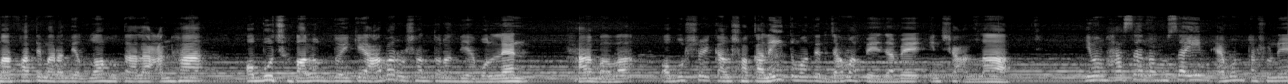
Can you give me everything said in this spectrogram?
মা ফাতেমা রাদি আল্লাহ তালা আনহা অবুঝ বালক দ্বয়কে আবারও সান্ত্বনা দিয়ে বললেন হ্যাঁ বাবা, অবশ্যই কাল সকালেই তোমাদের জামা পেয়ে যাবে ইনশা আল্লাহ ইমাম হাসান হুসাইন এমনটা শুনে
